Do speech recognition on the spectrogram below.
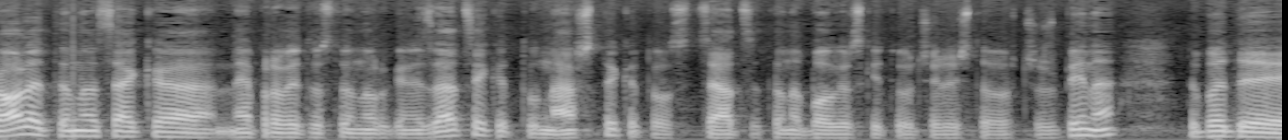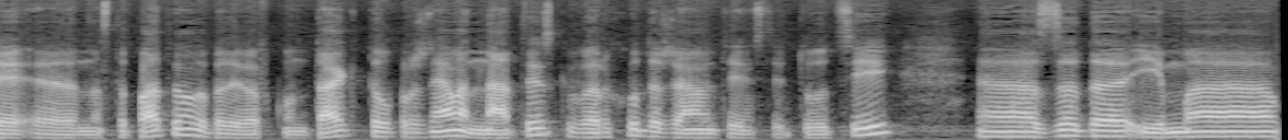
ролята на всяка неправителствена организация, като нашата, като Асоциацията на българските училища в чужбина, да бъде е, настъпателна, да бъде в контакт, да упражнява натиск върху държавните институции, е, за да има.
